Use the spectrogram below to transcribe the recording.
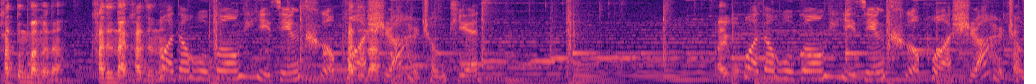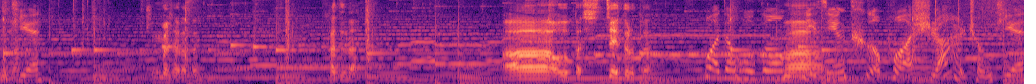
갓 동방은하. 가드나 我 가드나. 的武功已经特破卡子呢十二重天， 아이고 我的武功已经特破十二重卡子呢天。 정말 잘한다. 가드나. 아 얻었다. 진짜 힘들었다. 我的武功哇已经特破十二重天，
